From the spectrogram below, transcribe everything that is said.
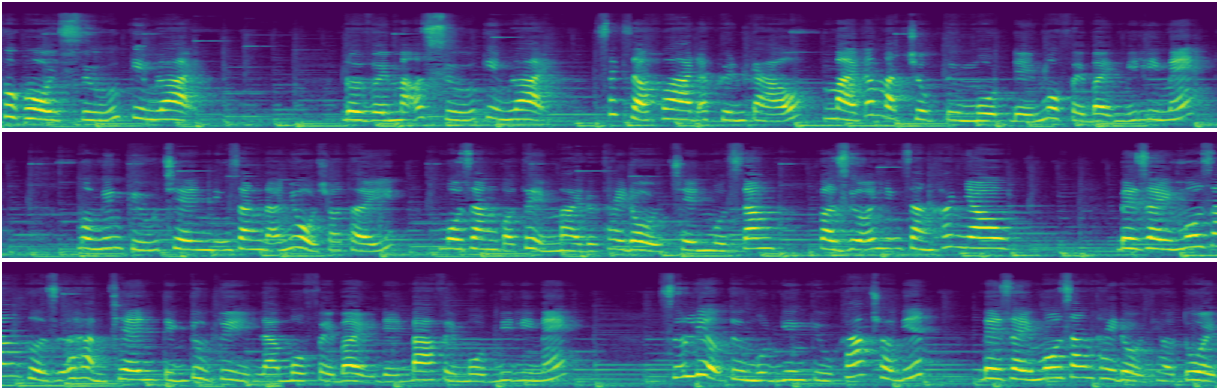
Phục hồi sứ kim loại Đối với mão sứ kim loại, sách giáo khoa đã khuyến cáo mài các mặt trục từ 1 đến 1,7mm. Một nghiên cứu trên những răng đã nhổ cho thấy mô răng có thể mài được thay đổi trên một răng và giữa những răng khác nhau Bề dày mô răng cửa giữa hàm trên tính từ tủy là 1,7 đến 3,1 mm. Dữ liệu từ một nghiên cứu khác cho biết bề dày mô răng thay đổi theo tuổi.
